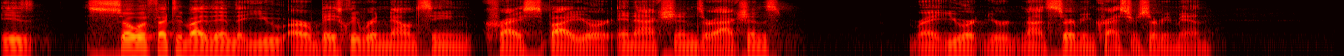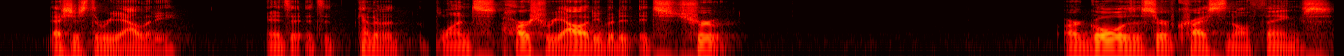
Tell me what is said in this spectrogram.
is so affected by them that you are basically renouncing Christ by your inactions or actions, right? You are you're not serving Christ, you're serving man. That's just the reality. And it's a, it's a kind of a blunt, harsh reality, but it, it's true. Our goal is to serve Christ in all things.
